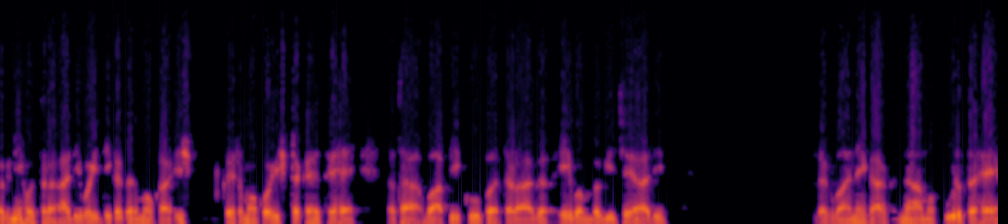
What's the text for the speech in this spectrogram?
अग्निहोत्र आदि वैदिक कर्मों का इष्ट, कर्मों को इष्ट कहते हैं, तथा वापी कूप, तड़ाग एवं बगीचे आदि लगवाने का नाम पूर्त है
